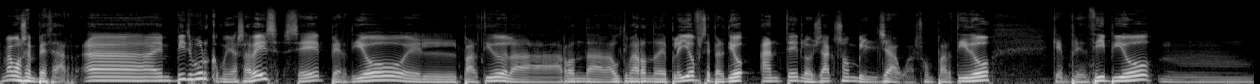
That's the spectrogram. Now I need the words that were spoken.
vamos a empezar. Ah, en Pittsburgh, como ya sabéis, se perdió el partido de la ronda, la última ronda de playoffs, se perdió ante los Jacksonville Jaguars. Un partido que en principio mm,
